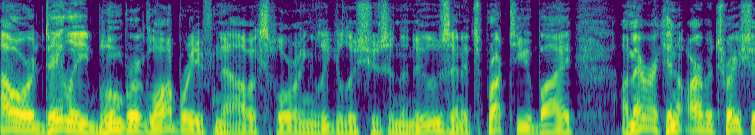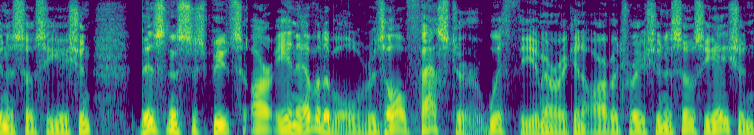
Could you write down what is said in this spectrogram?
Our daily Bloomberg Law Brief now exploring legal issues in the news, and it's brought to you by American Arbitration Association. Business disputes are inevitable. Resolve faster with the American Arbitration Association,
